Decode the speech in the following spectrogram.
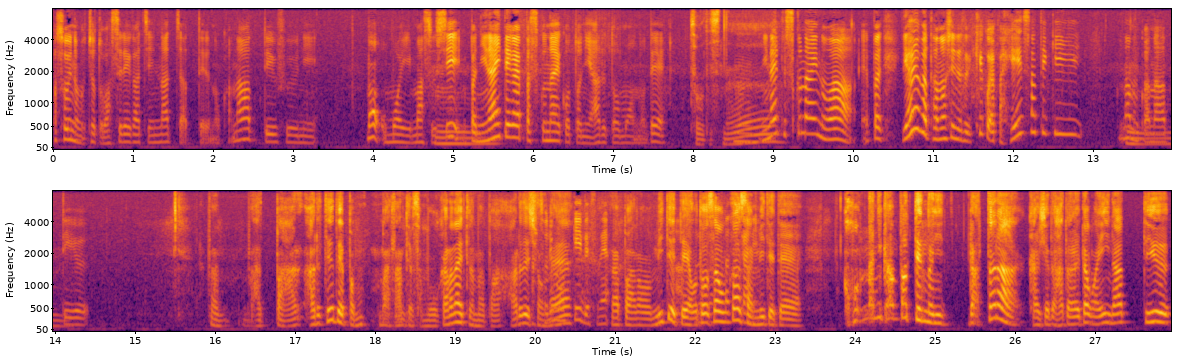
あそういうのもちょっと忘れがちになっちゃってるのかなっていうふうにも思いますし、うんやっぱ担い手がやっぱ少ないことにあると思うので、そうですね。うん担い手少ないのはやっぱりやれば楽しいんですけど結構やっぱ閉鎖的なのかなっていう。やっぱある程度やっぱまあなんていうか儲からないっていうのもやっぱあるでしょうね。ね。やっぱあの見ててお父さんお母さん見ててこんなに頑張ってんのにだったら会社で働いた方がいいなっていう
